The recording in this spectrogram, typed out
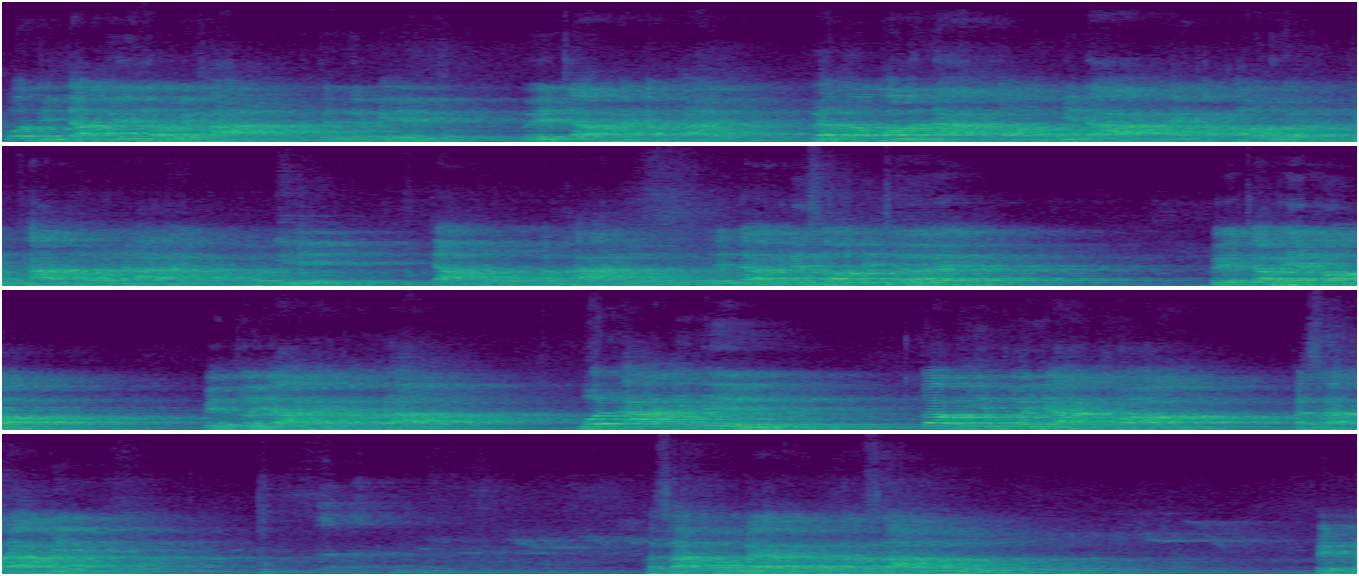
คนที่จับพระเจ้าไปขาจึงจะเห็นพระเจ้าให้อภัยแล้วก็ภาวนาต่อพระบิดาให้กับเขาด้วย ที่ถามภาวนาให้กับคนที่จับพระองค์มาฆ่าด้วยพระเจ้าไม่ได้สอนเฉย พระเจ้าเฮ็ดก็เป็นตัวอย่างให้กับเรา บทอ่านที่หนึ่งก็มีตัวอย่างของกษัตริย์ดาวิดกษัตริย์องแรกเป็นกษัตริย์ซาอูลเป็นก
